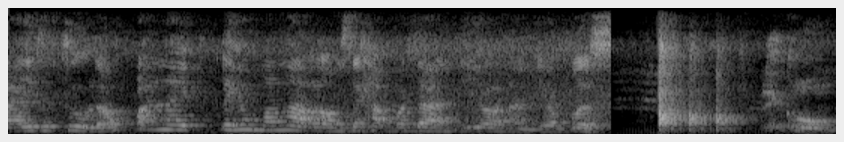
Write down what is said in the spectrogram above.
Nak isi susu lah. Panai putih mangak lah. Sehat badan. Iya nan, yang plus. Assalamualaikum.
